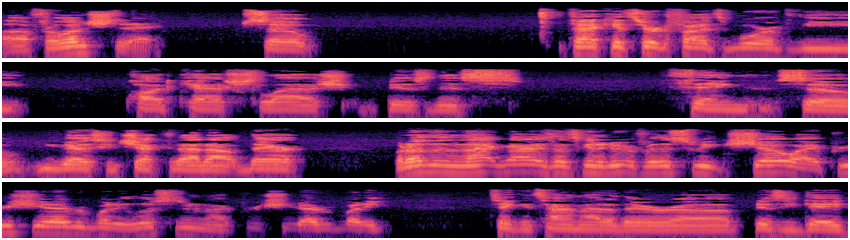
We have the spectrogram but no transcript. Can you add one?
uh, for lunch today. So, Fat Kid Certified is more of the podcast slash business thing. So you guys can check that out there. But other than that, guys, that's going to do it for this week's show. I appreciate everybody listening. I appreciate everybody taking time out of their uh, busy day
